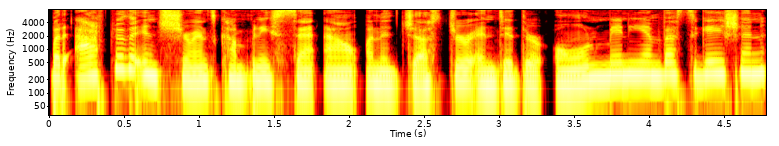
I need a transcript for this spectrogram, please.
but after the insurance company sent out an adjuster and did their own mini investigation,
